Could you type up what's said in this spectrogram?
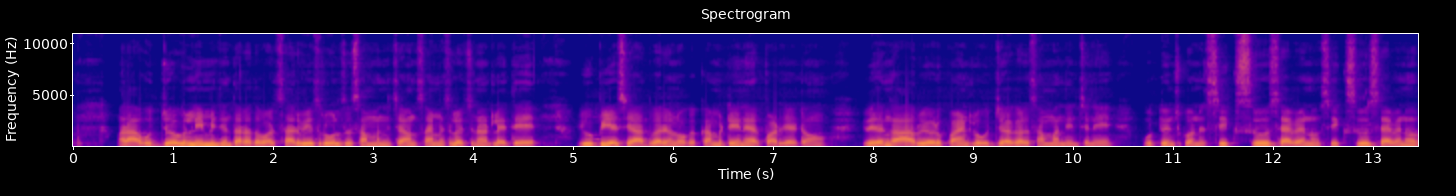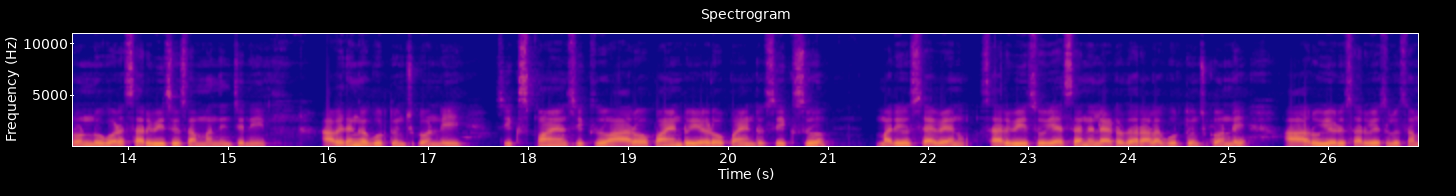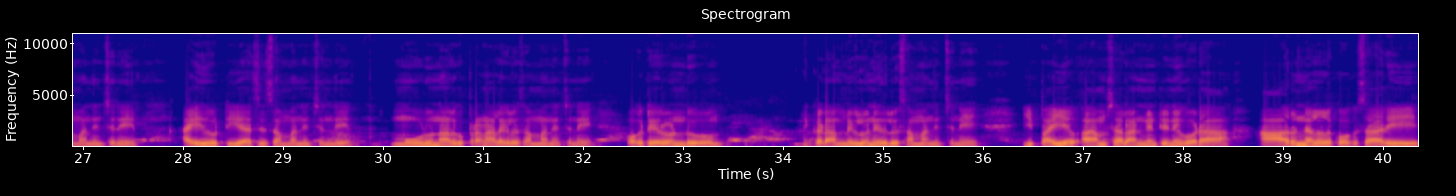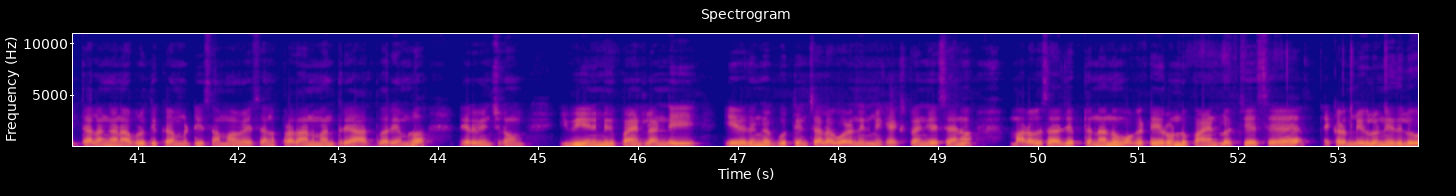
మరి ఆ ఉద్యోగులు నియమించిన తర్వాత వాళ్ళ సర్వీస్ రూల్స్కి సంబంధించి ఏమైనా సమస్యలు వచ్చినట్లయితే యూపీఎస్సీ ఆధ్వర్యంలో ఒక కమిటీని ఏర్పాటు చేయటం. ఈ విధంగా ఆరు ఏడు పాయింట్లు ఉద్యోగాలకు సంబంధించినవి గుర్తుంచుకోండి. సిక్స్ సెవెన్ సిక్స్ సెవెన్ రెండు కూడా సర్వీసుకి సంబంధించినవి. ఆ విధంగా గుర్తుంచుకోండి. సిక్స్ పాయింట్ సిక్స్ ఆరో పాయింట్ ఏడో పాయింట్ సిక్స్ మరియు సెవెన్ సర్వీసు ఎస్ అనే లెటర్ ద్వారా అలా గుర్తుంచుకోండి. ఆరు ఏడు సర్వీసులకు సంబంధించినవి ఐదు టీఆర్సీ సంబంధించింది మూడు నాలుగు ప్రణాళికలకు సంబంధించినవి ఒకటి రెండు ఇక్కడ మిగులు నిధులకు సంబంధించినవి ఈ పై అంశాలన్నింటినీ కూడా ఆరు నెలలకు ఒకసారి తెలంగాణ అభివృద్ధి కమిటీ సమావేశాలను ప్రధానమంత్రి ఆధ్వర్యంలో నిర్వహించడం. ఇవి ఎనిమిది పాయింట్లు అండి ఏ విధంగా గుర్తించాలో కూడా నేను మీకు ఎక్స్ప్లెయిన్ చేశాను. మరొకసారి చెప్తున్నాను ఒకటి రెండు పాయింట్లు వచ్చేసే ఇక్కడ మిగులు నిధులు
